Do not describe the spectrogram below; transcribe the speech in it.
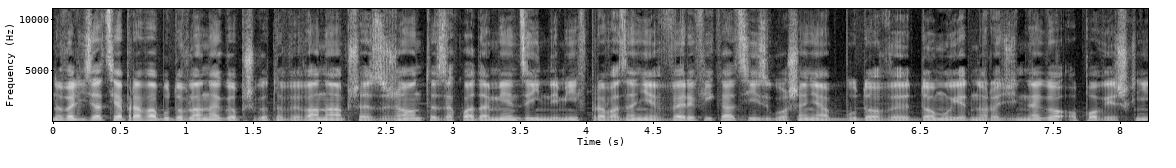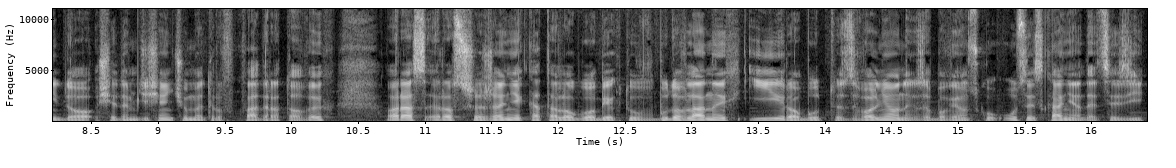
Nowelizacja prawa budowlanego przygotowywana przez rząd zakłada m.in. wprowadzenie weryfikacji zgłoszenia budowy domu jednorodzinnego o powierzchni do 70 m2 oraz rozszerzenie katalogu obiektów budowlanych i robót zwolnionych z obowiązku uzyskania decyzji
